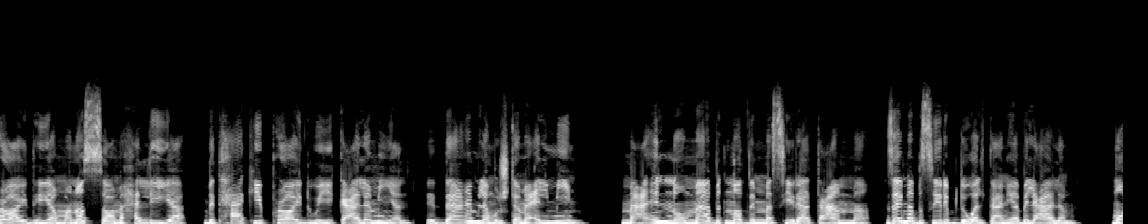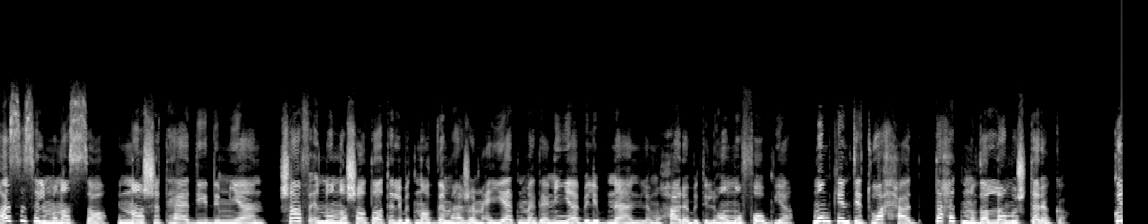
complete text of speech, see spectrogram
Pride هي منصة محلية بتحاكي Pride Week عالمياً الداعم لمجتمع الميم. مع إنه ما بتنظم مسيرات عامة زي ما بصير بدول تانية بالعالم. مؤسس المنصة الناشط هادي دميان شاف إنه النشاطات اللي بتنظمها جمعيات مدنية بلبنان لمحاربة الهوموفوبيا ممكن تتوحد تحت مظلة مشتركة. كل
